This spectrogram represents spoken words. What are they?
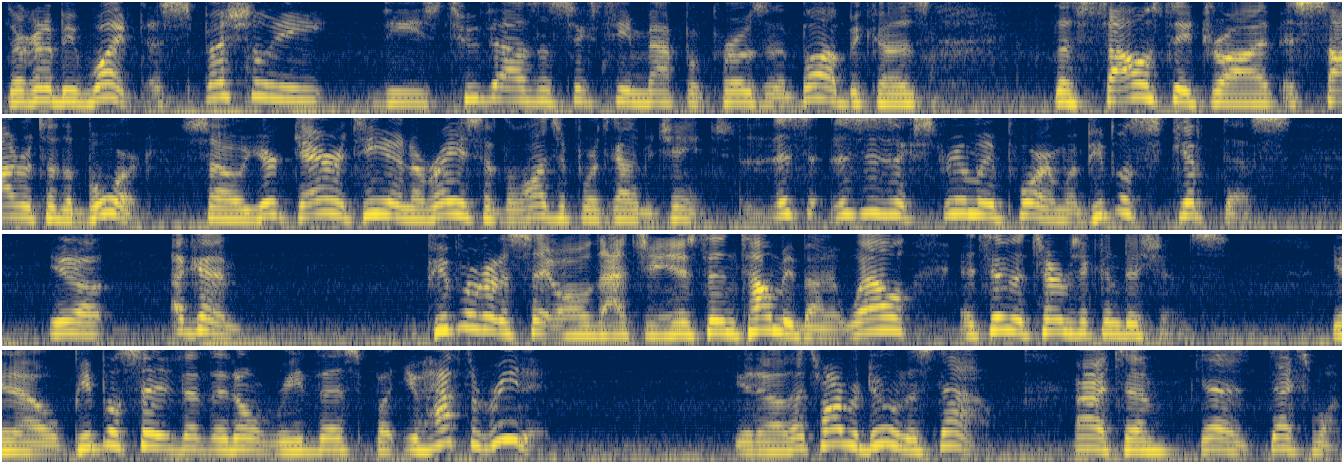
they're gonna be wiped, especially these 2016 MacBook Pros and above, because the solid state drive is soldered to the board, so you're guaranteed an erase if the logic board's got to be changed. This this is extremely important. When people skip this, you know, again, people are going to say, "Oh, that genius didn't tell me about it." Well, it's in the terms and conditions. You know, people say that they don't read this, but you have to read it. You know, that's why we're doing this now. All right, Tim. Yeah, next one.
